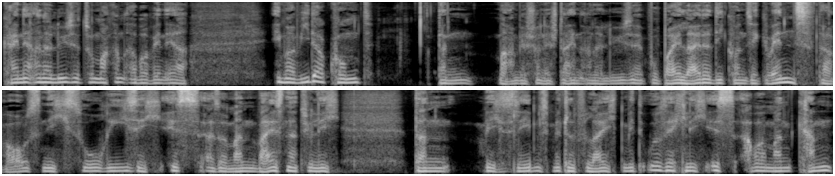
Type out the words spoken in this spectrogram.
keine Analyse zu machen, aber wenn er immer wieder kommt, dann machen wir schon eine Steinanalyse, wobei leider die Konsequenz daraus nicht so riesig ist. Also man weiß natürlich dann, welches Lebensmittel vielleicht mit ursächlich ist, aber man kann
